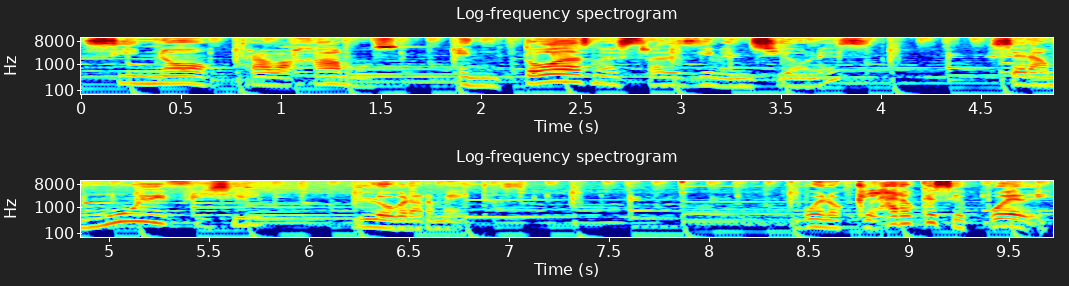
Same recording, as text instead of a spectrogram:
si no trabajamos en todas nuestras dimensiones, será muy difícil lograr metas. Bueno, claro que se puede.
